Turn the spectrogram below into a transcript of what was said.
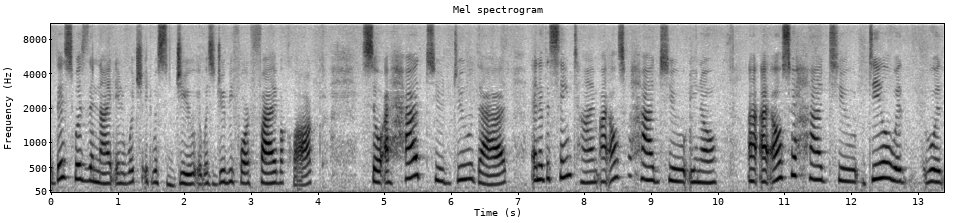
this was the night in which it was due. It was due before five o'clock so I had to do that. And at the same time, I also had to, you know, I, also had to deal with, with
